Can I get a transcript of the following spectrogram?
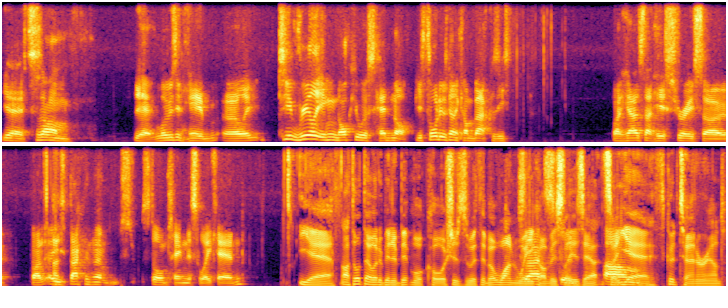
yeah, it's um, yeah, losing him early. Really innocuous head knock. You thought he was going to come back because he, but he has that history. So, but he's back in the Storm team this weekend. yeah, I thought they would have been a bit more cautious with it. But one week obviously good. is out. So Um, yeah, it's a good turnaround.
